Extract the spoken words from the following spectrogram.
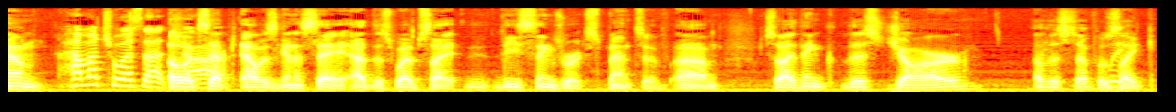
Um, How much was that Oh, jar? except I was going to say at this website, these things were expensive. Um, so I think this jar of this stuff was Wait. like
